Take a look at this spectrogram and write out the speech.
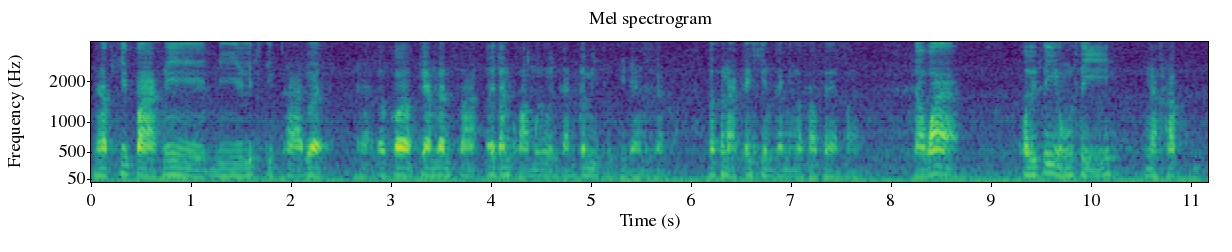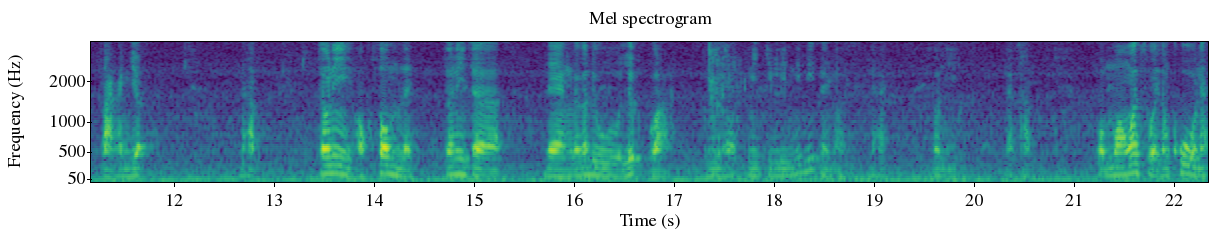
นะครับที่ปากนี่มีลิปสติกทาด้วยนะฮะแล้วก็แก้มด้านซ้ายเอ้ยด้านขวามือเหมือนกันก็มีจุดสีแดงเหมือนกัน ลักษณะใกล้เคียงกันยังกับฝาแฝดมา แต่ว่าคุณภาพของสีนะครับ ต่างกันเยอะนะครับ เจ้านี่ออกส้มเลย เจ้านี่จะแดงแล้วก็ดูลึกกว่า มีแอบมีกินลิ้นนิดๆหน่อยๆนะฮะเท่านี้นะครับ ผมมองว่าสวยทั้งคู่นะ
